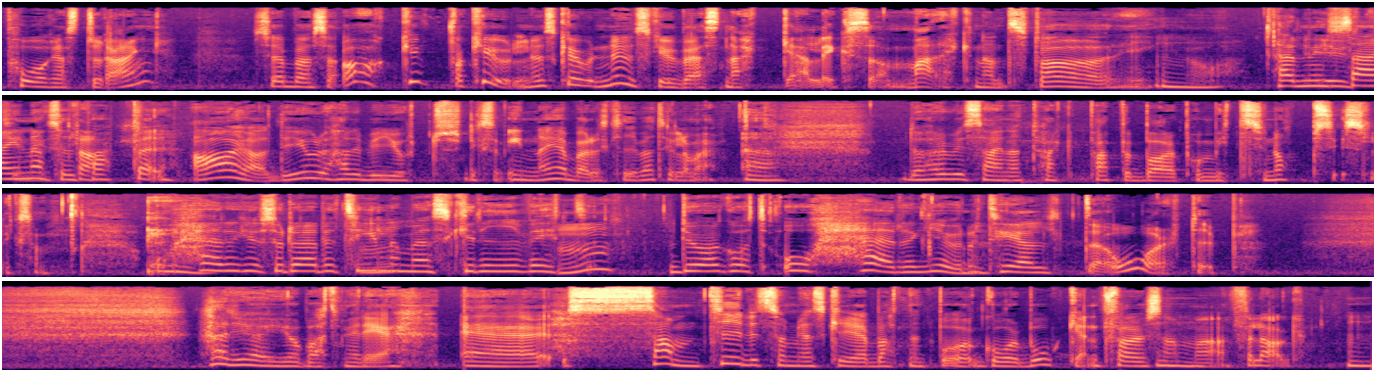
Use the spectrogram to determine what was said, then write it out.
på restaurang. Så jag bara så ah gud vad kul, nu ska, nu ska vi börja snacka liksom marknadsföring. Mm. Och hade ni signat ett papper? Ja, ja det hade vi gjort liksom, innan jag började skriva till och med. Ja. Då hade vi signat papper bara på mitt synopsis. Liksom. Åh oh, herregud, så du hade till och med skrivit. Mm. Du har gått, åh oh, herregud. Ett helt år typ hade jag jobbat med det. Eh, samtidigt som jag skrev Vattnet går boken för samma mm. förlag. Mm.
